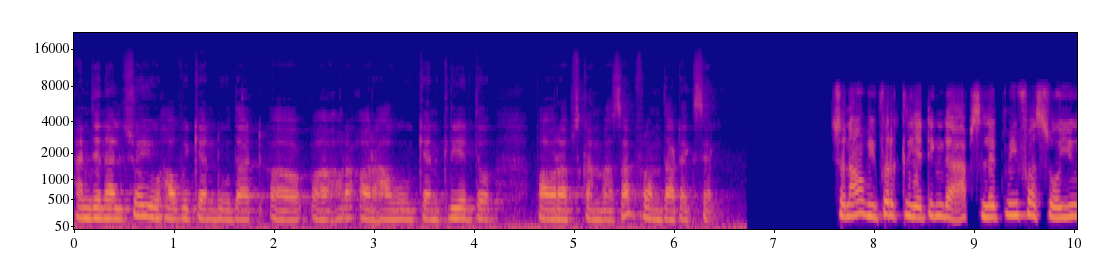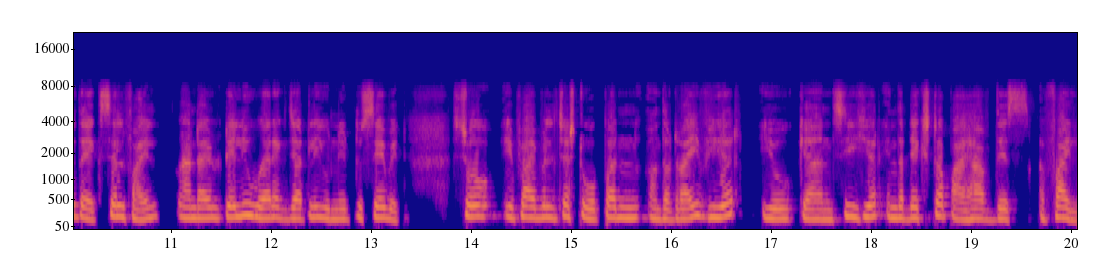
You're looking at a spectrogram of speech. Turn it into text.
And then I'll show you how we can do that uh, uh, or, or how we can create the Power Apps Canvas app from that Excel. So now before creating the apps, let me first show you the Excel file and I will tell you where exactly you need to save it. So if I will just open on the drive here, you can see here in the desktop, I have this file.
